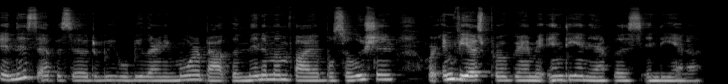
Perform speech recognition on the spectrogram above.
In this episode, we will be learning more about the Minimum Viable Solution, or MVS program in Indianapolis, Indiana,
